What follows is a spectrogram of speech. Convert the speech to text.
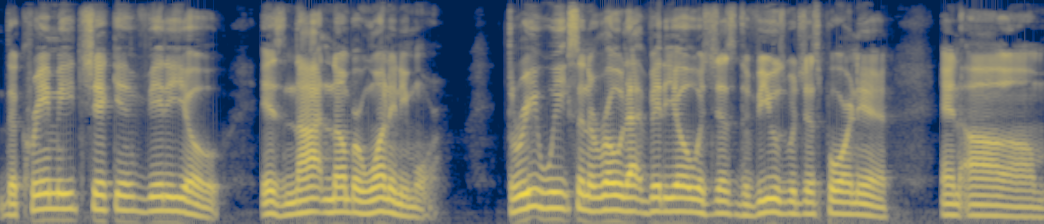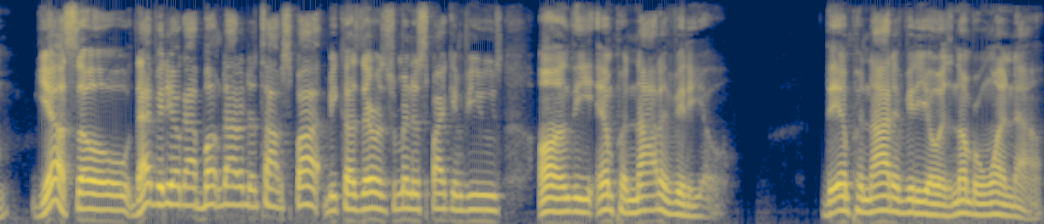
the creamy chicken video is not number one anymore. Three weeks in a row, that video was just the views were just pouring in, and um, yeah, so that video got bumped out of the top spot because there was tremendous spike in views on the empanada video. The empanada video is number one now.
